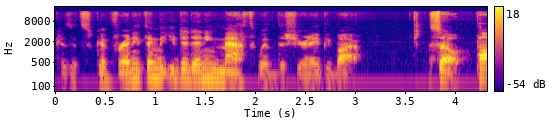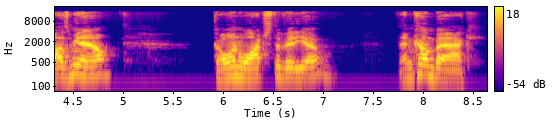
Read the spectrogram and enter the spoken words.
because it's good for anything that you did any math with this year in AP Bio. So pause me now, go and watch the video, then come back,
